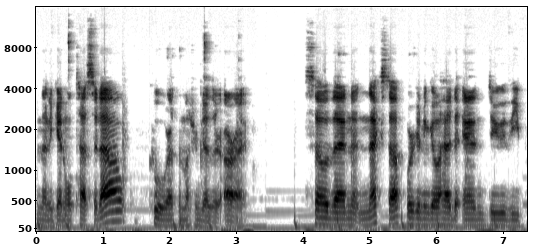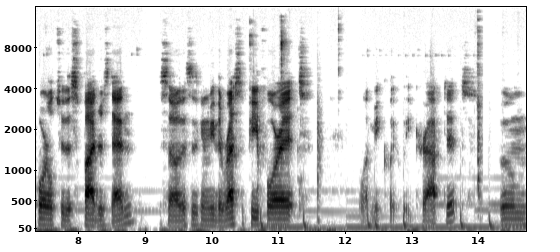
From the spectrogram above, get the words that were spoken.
And then again, we'll test it out. Cool, we're at the Mushroom Desert. Alright. So then next up, we're going to go ahead and do the portal to the Spider's Den. So this is going to be the recipe for it. Let me quickly craft it. Boom,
